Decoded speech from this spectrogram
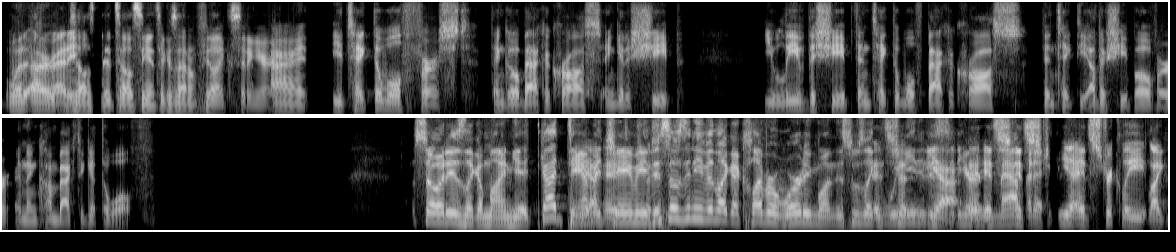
What are ready? tell us the, tell us the answer because I don't feel like sitting here. All right, you take the wolf first, then go back across and get a sheep. You leave the sheep, then take the wolf back across, then take the other sheep over, and then come back to get the wolf. So it is like a mind game. God damn Yeah, it, Jamie! just- this wasn't even like a clever wording one. This was like we ju- needed to sit here and map it's, it. Yeah, it's strictly like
